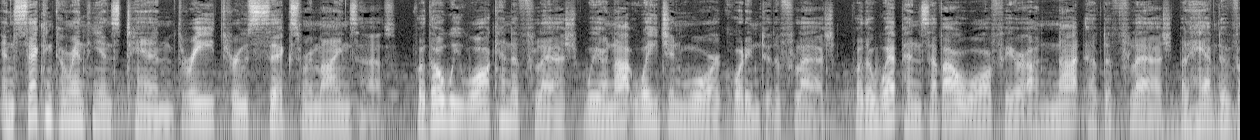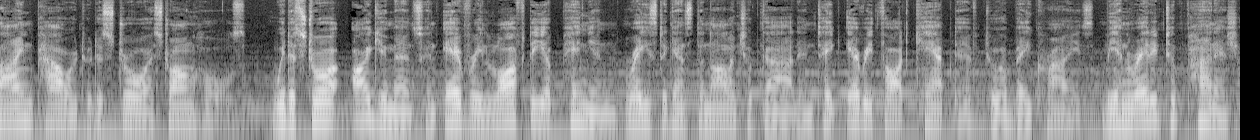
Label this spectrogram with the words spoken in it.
And 2 Corinthians 10 3 through 6 reminds us For though we walk in the flesh, we are not waging war according to the flesh. For the weapons of our warfare are not of the flesh, but have divine power to destroy strongholds. We destroy arguments and every lofty opinion raised against the knowledge of God and take every thought captive to obey Christ, being ready to punish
